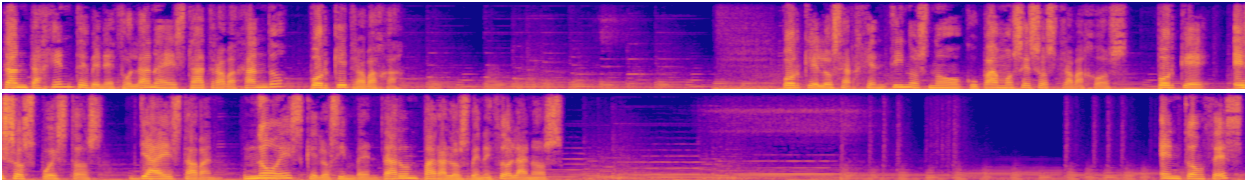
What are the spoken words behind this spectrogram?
¿tanta gente venezolana está trabajando? ¿Por qué trabaja?. Porque los argentinos no ocupamos esos trabajos, porque, esos puestos, ya estaban, no es que los inventaron para los venezolanos, Entonces,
